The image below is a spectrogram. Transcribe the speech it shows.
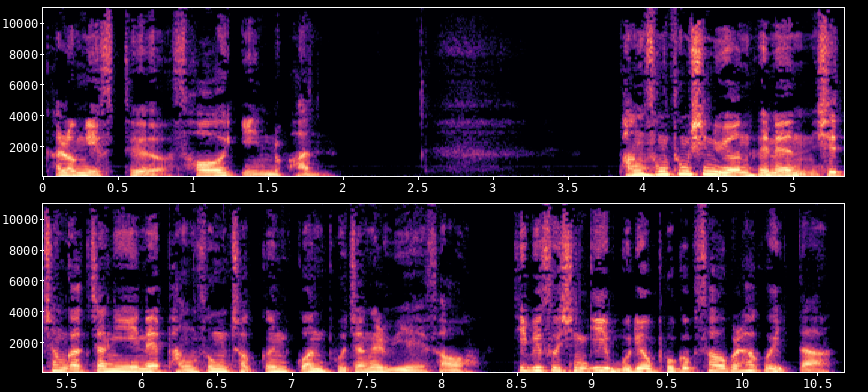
칼럼니스트 서인환 방송통신위원회는 시청각 장애인의 방송 접근권 보장을 위해서 TV 수신기 무료 보급 사업을 하고 있다.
